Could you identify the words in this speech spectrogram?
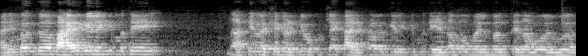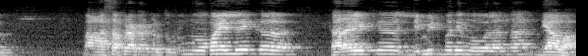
आणि मग बाहेर गेले की मग ते नातेवाईकाकडे किंवा कुठल्या कार्यक्रमात गेले की मग ह्याचा मोबाईल बघ त्याचा मोबाईल बघ. असा प्रकार करतो. मोबाईल एक ठराविक लिमिटमध्ये मुलांना द्यावा.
